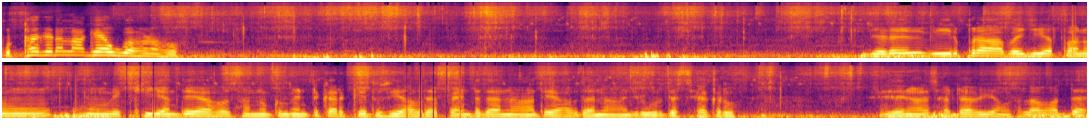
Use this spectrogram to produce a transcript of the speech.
ਪੁੱਠਾ ਕਿਹੜਾ ਲਾ ਕੇ ਆਊਗਾ ਹੁਣ ਉਹ? ਜਿਹੜੇ ਵੀ ਵੀਰ ਭਰਾ ਬਾਈ ਜੀ ਆਪਾਂ ਨੂੰ ਵੇਖੀ ਜਾਂਦੇ ਆ, ਉਹ ਸਾਨੂੰ ਕਮੈਂਟ ਕਰਕੇ ਤੁਸੀਂ ਆਪਦਾ ਪਿੰਡ ਦਾ ਨਾਂ ਤੇ ਆਪਦਾ ਨਾਂ ਜ਼ਰੂਰ ਦੱਸਿਆ ਕਰੋ। ਇਹਦੇ ਨਾਲ ਸਾਡਾ ਵੀ ਹੌਸਲਾ ਵੱਧਦਾ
